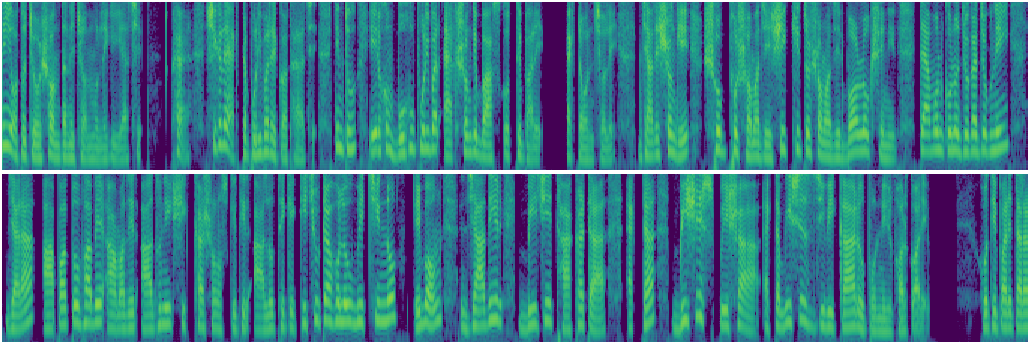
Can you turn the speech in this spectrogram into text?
নেই, অথচ সন্তানের জন্ম লেগেই আছে। হ্যাঁ সেখানে একটা পরিবারের কথা আছে। কিন্তু এরকম বহু পরিবার একসঙ্গে বাস করতে পারে একটা অঞ্চলে। যাদের সঙ্গে সভ্য সমাজে শিক্ষিত সমাজের, বড়লোক শ্রেণির তেমন কোনো যোগাযোগ নেই, যারা আপাতভাবে আমাদের আধুনিক শিক্ষা সংস্কৃতির আলো থেকে কিছুটা হলেও বিচ্ছিন্ন এবং যাদের বেঁচে থাকাটা একটা বিশেষ পেশা, একটা বিশেষ জীবিকার উপর নির্ভর করে। হতে পারে তারা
